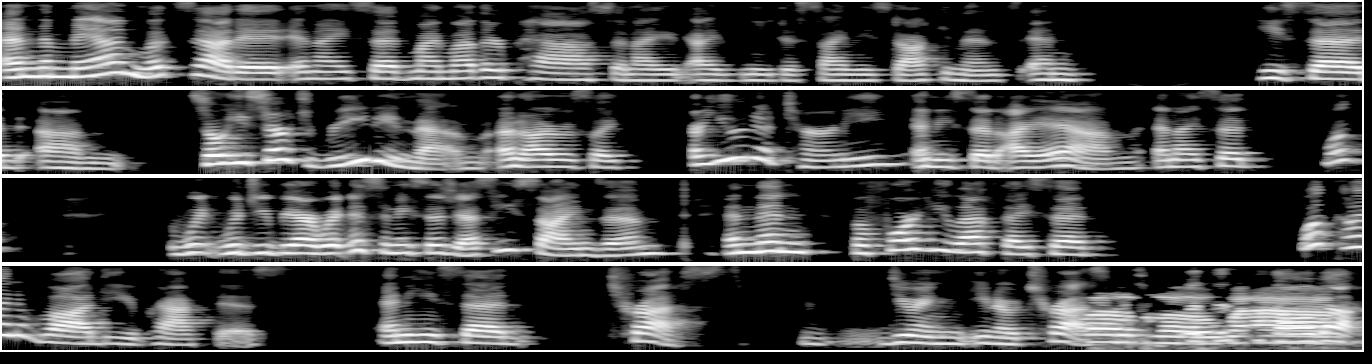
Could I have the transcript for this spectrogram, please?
And the man looks at it and I said, My mother passed and I, I need to sign these documents. And he said, um, so he starts reading them. And I was like, Are you an attorney? And he said, I am. And I said, What? Would, would you be our witness? And he says, Yes, he signs them. And then before he left, I said, What kind of law do you practice? And he said, Trust, doing, you know, trust. Oh, wow.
